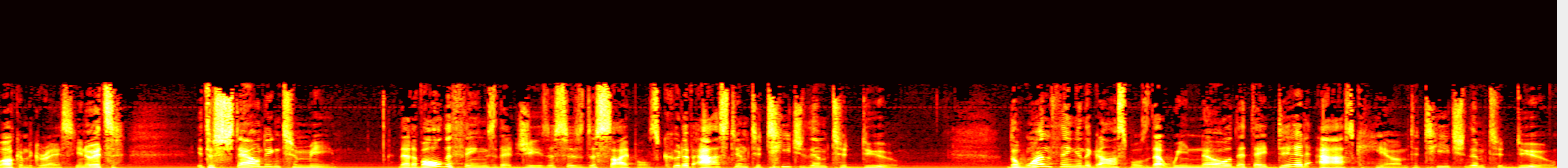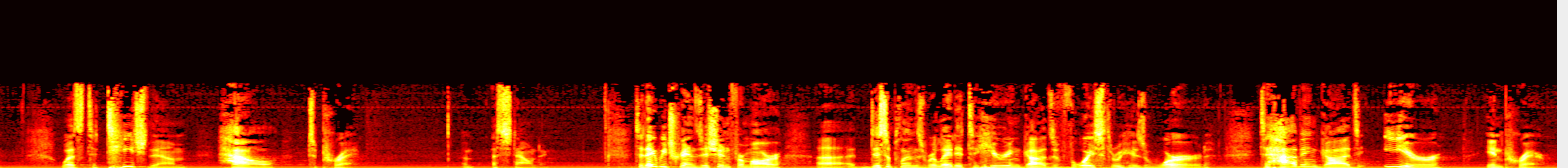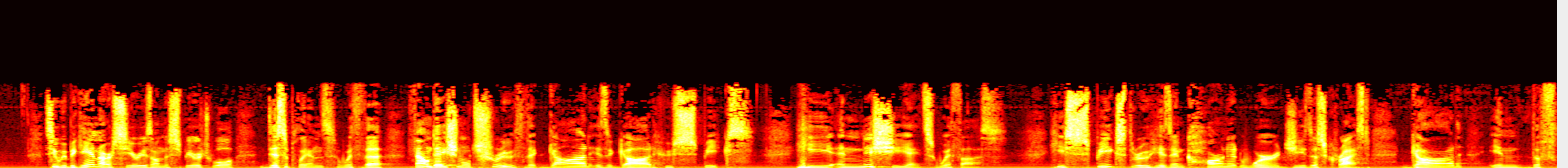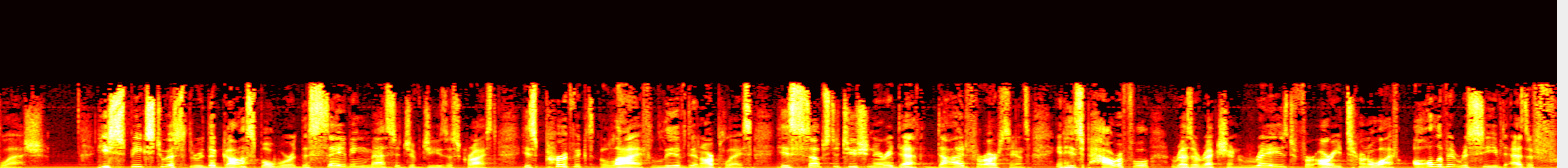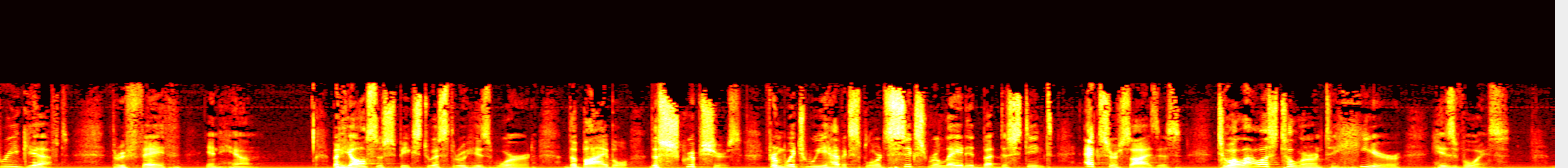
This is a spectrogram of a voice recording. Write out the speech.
Welcome to Grace. You know, it's, it's astounding to me that of all the things that Jesus' disciples could have asked him to teach them to do, the one thing in the Gospels that we know that they did ask him to teach them to do was to teach them how to pray. Astounding. Today we transition from our uh, disciplines related to hearing God's voice through His Word to having God's ear in prayer. See, we began our series on the spiritual disciplines with the foundational truth that God is a God who speaks. He initiates with us. He speaks through His incarnate Word, Jesus Christ, God in the flesh. He speaks to us through the gospel word, the saving message of Jesus Christ. His perfect life lived in our place. His substitutionary death died for our sins. And his powerful resurrection raised for our eternal life. All of it received as a free gift through faith in him. But he also speaks to us through his word, the Bible, the scriptures, from which we have explored six related but distinct exercises to allow us to learn to hear his voice.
